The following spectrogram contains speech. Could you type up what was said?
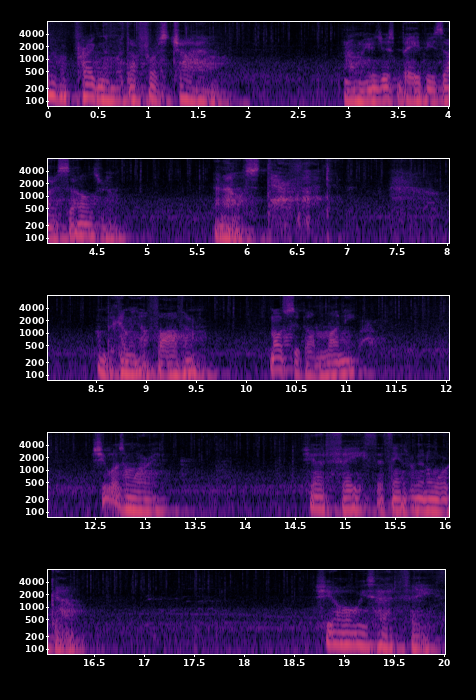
We were pregnant with our first child. And we were just babies ourselves, really. And I was terrified of becoming a father. Mostly about money. She wasn't worried. She had faith that things were going to work out. She always had faith.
